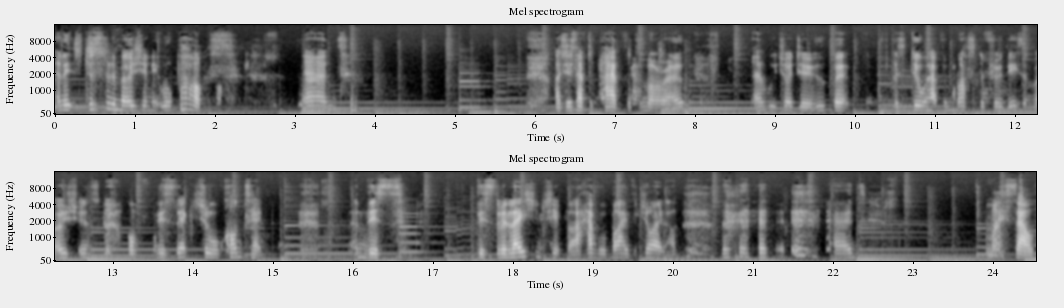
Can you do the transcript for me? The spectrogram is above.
And it's just an emotion, it will pass. And I just have to plan for tomorrow, and which I do, but I still haven't mustered through these emotions of this sexual content and this this relationship that I have with my vagina and myself.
